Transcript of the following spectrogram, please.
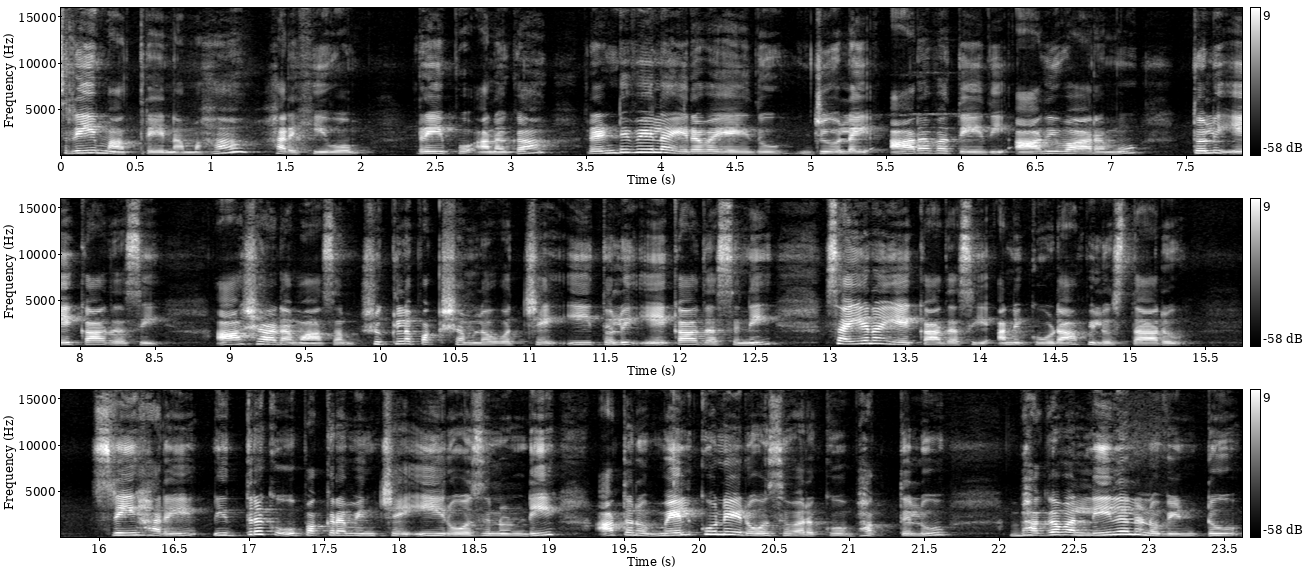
శ్రీమాత్రే నమ. హరి ఓం. రేపు అనగా రెండు వేల ఇరవై ఐదు జూలై ఆరవ తేదీ ఆదివారము తొలి ఏకాదశి. ఆషాఢమాసం శుక్లపక్షంలో వచ్చే ఈ తొలి ఏకాదశిని శయన ఏకాదశి అని కూడా పిలుస్తారు. శ్రీహరి నిద్రకు ఉపక్రమించే ఈ రోజు నుండి అతను మేల్కొనే రోజు వరకు భక్తులు భగవల్లీలను వింటూ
